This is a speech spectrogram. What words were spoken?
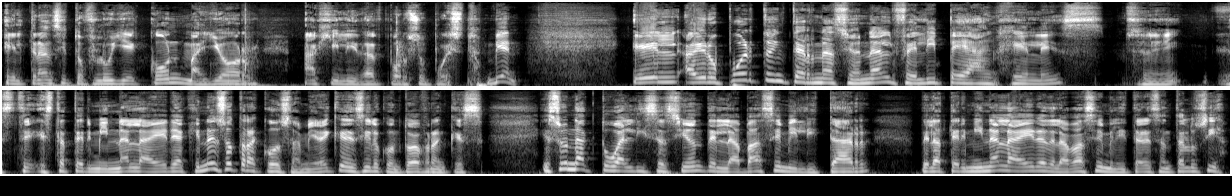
el tránsito fluye con mayor agilidad, por supuesto. Bien, el Aeropuerto Internacional Felipe Ángeles, Sí, este, esta terminal aérea, que no es otra cosa, mira, hay que decirlo con toda franqueza, es una actualización de la base militar, de la terminal aérea de la base militar de Santa Lucía.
